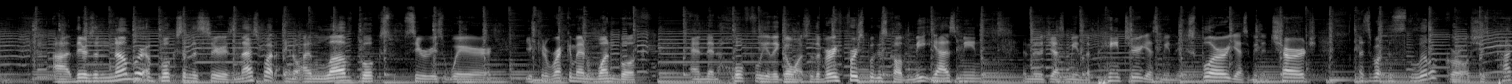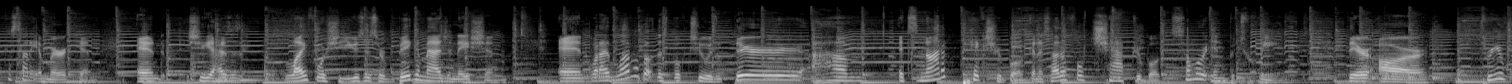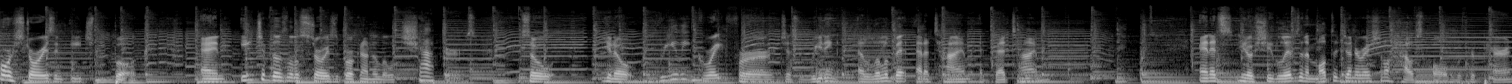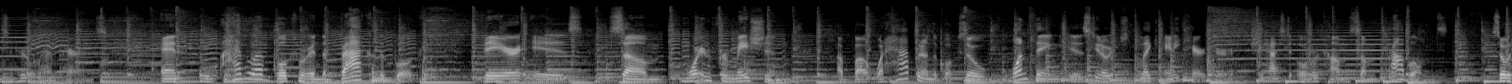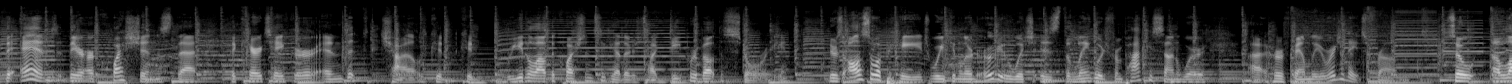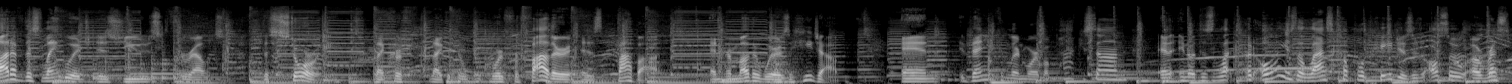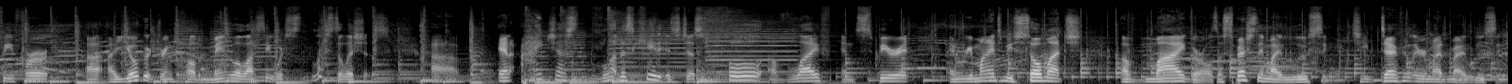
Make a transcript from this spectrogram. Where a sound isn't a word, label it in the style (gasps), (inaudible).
Uh, there's a number of books in the series, and that's what you know. I love books series where you can recommend one book and then hopefully they go on. So the very first book is called Meet Yasmin, and then Yasmin the Painter, Yasmin the Explorer, Yasmin in Charge. It's about this little girl. She's Pakistani American, and she has this life where she uses her big imagination. And what I love about this book too is there, um, it's not a picture book and it's not a full chapter book. It's somewhere in between. There are three or four stories in each book, and each of those little stories is broken down into little chapters. So you know, really great for just reading a little bit at a time at bedtime. And it's, you know, she lives in a multi generational household with her parents and her grandparents. And I love books where in the back of the book there is some more information about what happened in the book. So, one thing is, you know, like any character, she has to overcome some problems. So at the end, there are questions that the caretaker and the child could could read aloud the questions together to talk deeper about the story. There's also a page where you can learn Urdu, which is the language from Pakistan where uh, her family originates from. So a lot of this language is used throughout the story. Like her, like the word for father is baba, and her mother wears a hijab and then you can learn more about Pakistan. And you know, there's a lot. It only is the last couple of pages. There's also a recipe for uh, a yogurt drink called mango lassi, which looks delicious. Uh, and I just love this kid is just full of life and spirit, and reminds me so much of my girls, especially my Lucy. She definitely reminds me of my Lucy.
